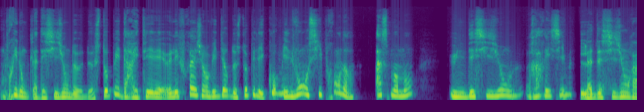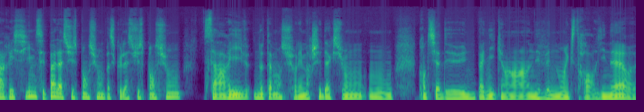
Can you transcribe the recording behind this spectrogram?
ont pris donc la décision de, stopper, d'arrêter les, les frais, j'ai envie de dire, de stopper les cours, mais ils vont aussi prendre à ce moment une décision rarissime? La décision rarissime, c'est pas la suspension, parce que la suspension, ça arrive notamment sur les marchés d'actions. Quand il y a une panique, un, événement extraordinaire,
